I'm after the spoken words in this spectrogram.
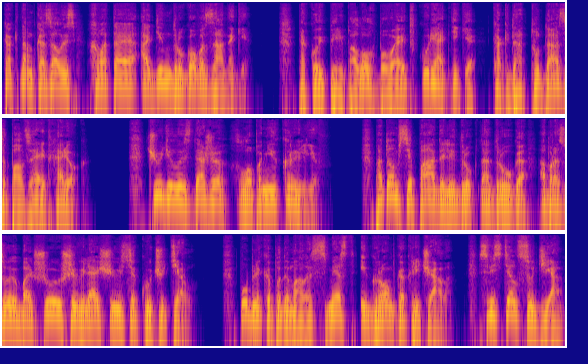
как нам казалось, хватая один другого за ноги. Такой переполох бывает в курятнике, когда туда заползает хорек. Чудилось даже хлопанье крыльев. Потом все падали друг на друга, образуя большую шевелящуюся кучу тел. Публика подымалась с мест и громко кричала. Свистел судья.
